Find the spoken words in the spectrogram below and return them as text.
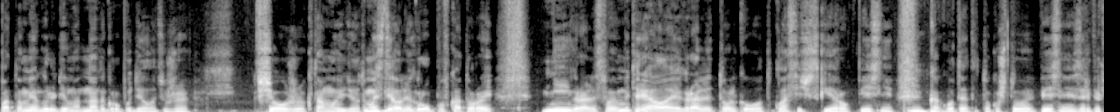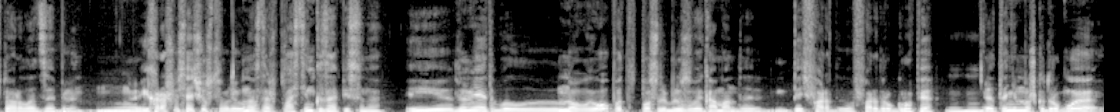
Потом я говорю, Дима, надо группу делать уже. Все уже к тому идет. Мы сделали группу, в которой не играли свой материал, а играли только вот классические рок-песни. Как вот это только что песня из репертуара Led Zeppelin. И хорошо себя чувствовали. У нас даже пластинка записана. И для меня это был новый опыт после блюзовой команды петь в хард- в хард-рок-группе. Это немножко другое.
